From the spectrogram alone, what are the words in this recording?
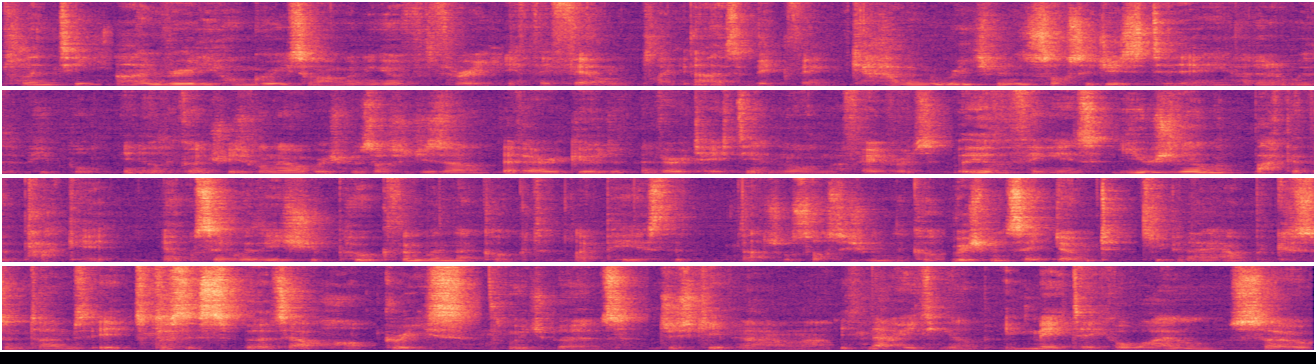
plenty. I'm really hungry so I'm going to go for three if they fit on the plate. That is a big thing. Having Richmond sausages today, I don't know whether people in other countries will know what Richmond sausages are. They're very good and very tasty and they're one of my favourites. But the other thing is, usually on the back of the packet it will say whether you should poke them when they're cooked, like pierce the actual sausage when they're cooked. Richmond say don't. Keep an eye out because sometimes it because it spurts out hot grease which burns. Just keep an eye on that. It's now heating up. It may take a while, so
